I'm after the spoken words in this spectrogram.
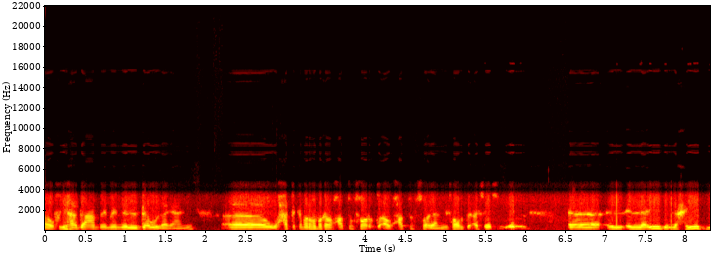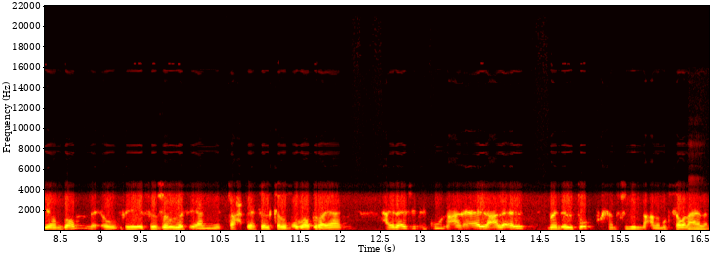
أو فيها دعم من الدولة يعني. أه وحتى كمان هم كانوا حطوا شرط أو حطوا يعني شرط أساسي إن آه اللعيب اللي هيجي ينضم في في ظل يعني تحت تلك المبادرة يعني لازم يكون على الأقل على الأقل من التوب 50 على مستوى العالم.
